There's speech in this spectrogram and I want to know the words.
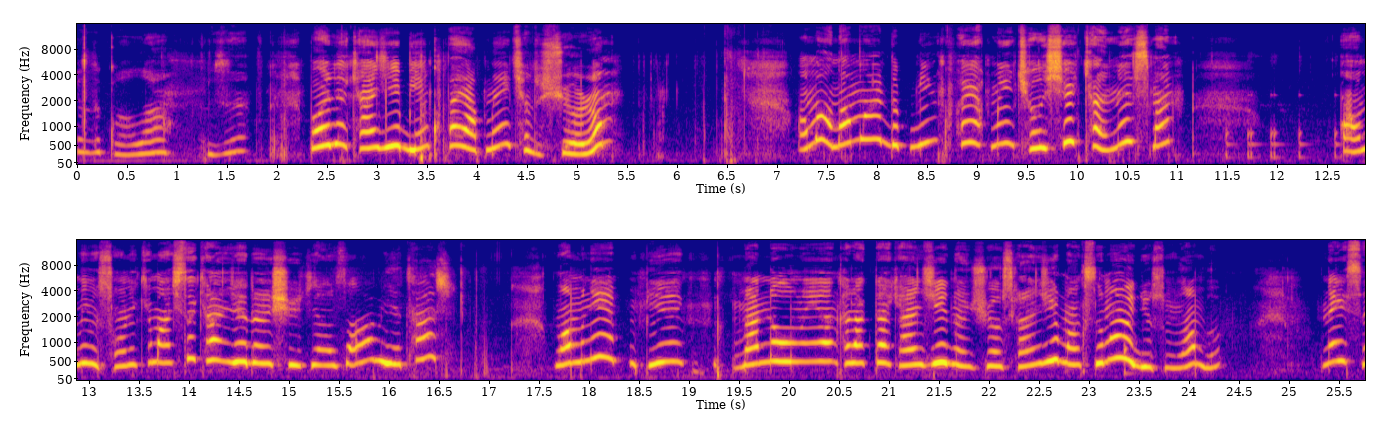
Yazık valla bize. Bu arada Kenji'ye bin kupa yapmaya çalışıyorum. Ama adamlar da bin kupa yapmaya çalışırken resmen Abi sonraki maçta Kenji'ye dönüşeceğiz abi yeter. Lan bu ne? Bir bende olmayan karakter Kenji'ye dönüşüyoruz. Kenji'yi maksimum ediyorsun lan bu. Neyse.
